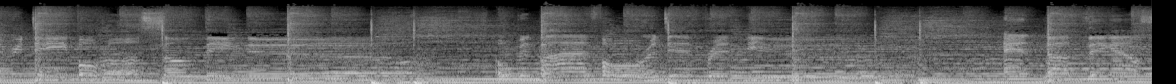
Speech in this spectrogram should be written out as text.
Every day for us something new. Open mind for a different view. And nothing else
